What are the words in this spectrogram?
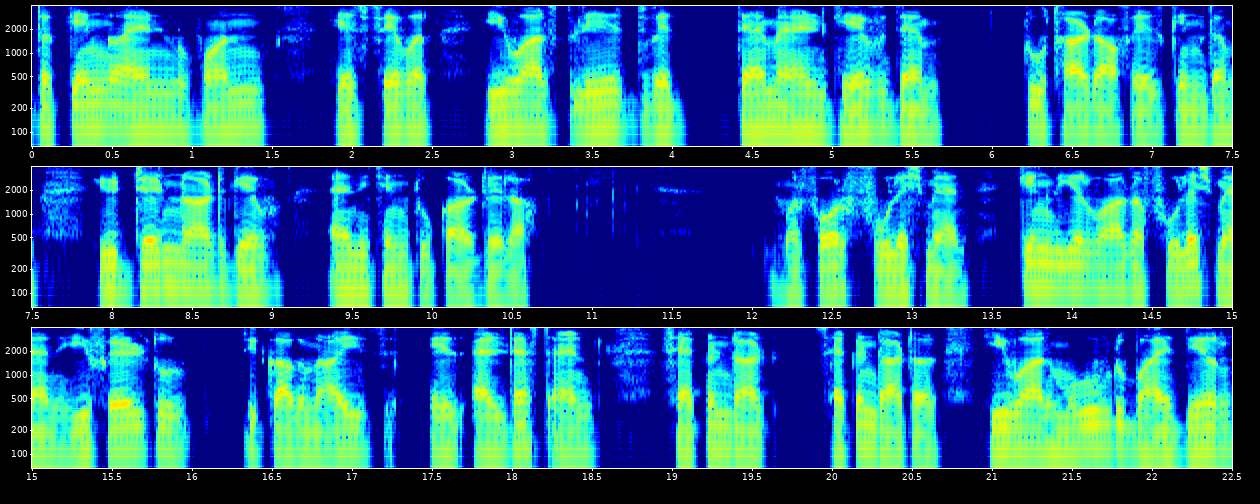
the king and won his favor. He was pleased with them and gave them two thirds of his kingdom. He did not give anything to Cordelia. Number four, foolish man. King Lear was a foolish man. He failed to recognize his eldest and second, second daughter. He was moved by their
